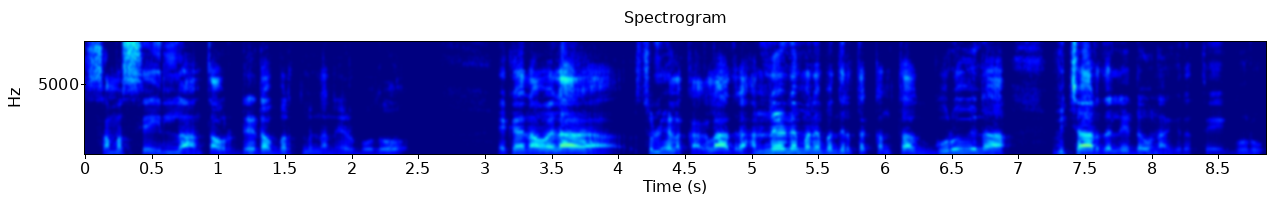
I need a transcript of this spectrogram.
ಸಮಸ್ಯೆ ಇಲ್ಲ ಅಂತ ಅವ್ರ ಡೇಟ್ ಆಫ್ ಬರ್ತ್ ಮೇಲೆ ನಾನು ಹೇಳ್ಬೋದು. ಯಾಕಂದರೆ ನಾವೆಲ್ಲ ಸುಳ್ಳು ಹೇಳೋಕ್ಕಾಗಲ್ಲ ಆದರೆ ಹನ್ನೆರಡನೇ ಮನೆ ಬಂದಿರತಕ್ಕಂಥ ಗುರುವಿನ ವಿಚಾರದಲ್ಲಿ ಡೌನ್ ಆಗಿರುತ್ತೆ ಗುರು.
